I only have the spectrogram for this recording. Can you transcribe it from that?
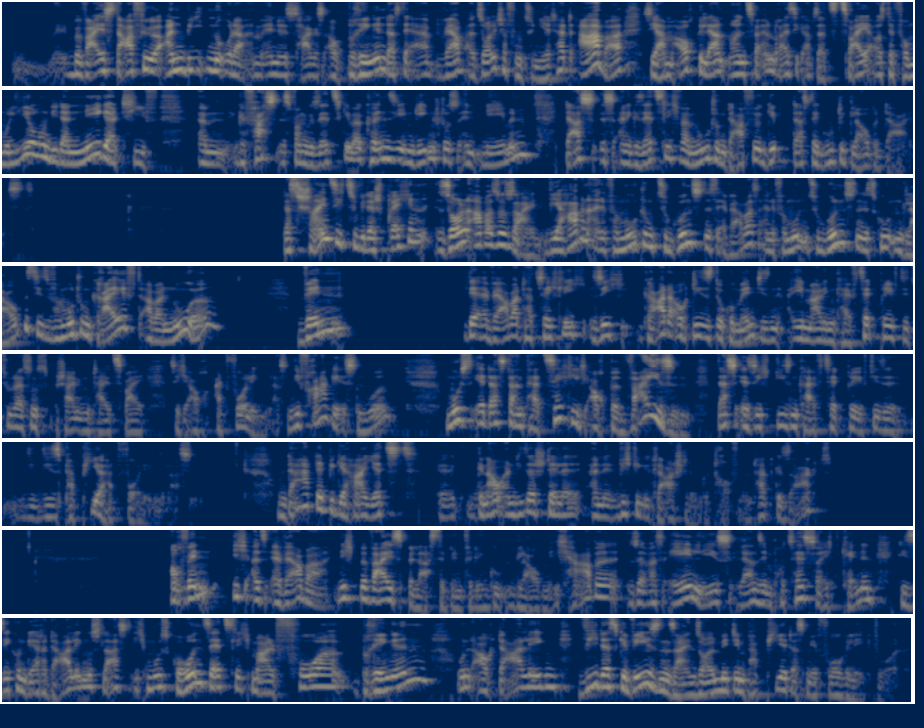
Beweis dafür anbieten oder am Ende des Tages auch bringen, dass der Erwerb als solcher funktioniert hat. Aber Sie haben auch gelernt, 932 Absatz 2 aus der Formulierung, die dann negativ ähm, gefasst ist vom Gesetzgeber, können Sie im Gegenschluss entnehmen, dass es eine gesetzliche Vermutung dafür gibt, dass der gute Glaube da ist. Das scheint sich zu widersprechen, soll aber so sein. Wir haben eine Vermutung zugunsten des Erwerbers, eine Vermutung zugunsten des guten Glaubens. Diese Vermutung greift aber nur, wenn der Erwerber tatsächlich sich gerade auch dieses Dokument, diesen ehemaligen Kfz-Brief, die Zulassungsbescheinigung Teil 2, sich auch hat vorlegen lassen. Die Frage ist nur, muss er das dann tatsächlich auch beweisen, dass er sich diesen Kfz-Brief, diese, die, dieses Papier hat vorlegen lassen? Und da hat der BGH jetzt äh, genau an dieser Stelle eine wichtige Klarstellung getroffen und hat gesagt, auch wenn ich als Erwerber nicht beweisbelastet bin für den guten Glauben, ich habe so etwas Ähnliches, lernen Sie im Prozessrecht kennen, die sekundäre Darlegungslast. Ich muss grundsätzlich mal vorbringen und auch darlegen, wie das gewesen sein soll mit dem Papier, das mir vorgelegt wurde.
